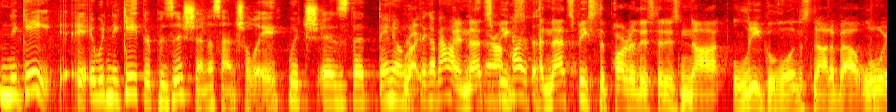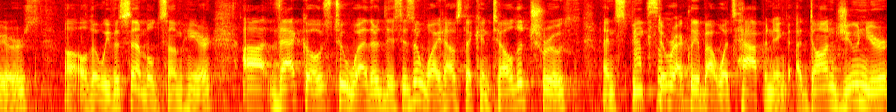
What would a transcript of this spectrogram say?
negate it would negate their position essentially, which is that they know nothing right. about and this. That speaks, and that speaks to the part of this that is not legal and it's not about lawyers, uh, although we've assembled some here. Uh, that goes to whether this is a White House that can tell the truth and speak Absolutely. directly about what's happening. Uh, Don Jr.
